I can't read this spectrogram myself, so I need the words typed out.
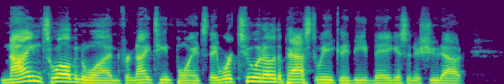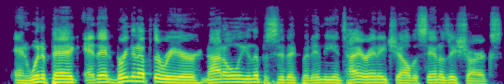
9 12 and 1 for 19 points. They were 2 0 the past week. They beat Vegas in a shootout and Winnipeg. And then bringing up the rear, not only in the Pacific, but in the entire NHL, the San Jose Sharks,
